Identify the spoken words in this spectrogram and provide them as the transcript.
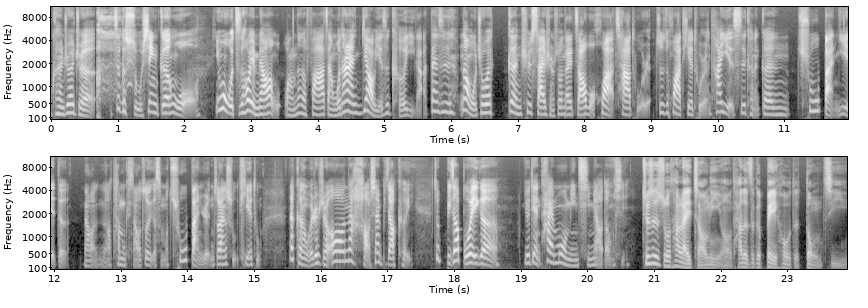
可能就会觉得这个属性跟我，因为我之后也没有往那个发展，我当然要也是可以啦，但是那我就会更去筛选说来找我画插图人，就是画贴图人，他也是可能跟出版业的，然后然后他们想要做一个什么出版人专属贴图，那可能我就觉得哦，那好像比较可以，就比较不会一个有点太莫名其妙的东西。就是说，他来找你哦，他的这个背后的动机，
